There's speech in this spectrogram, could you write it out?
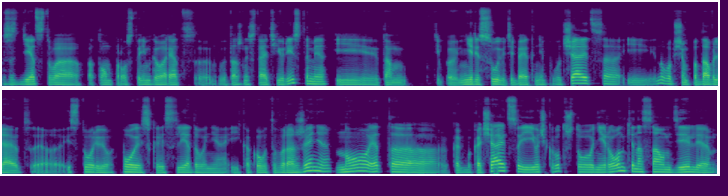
с детства потом просто им говорят, вы должны стать юристами, и там типа, не рисуй, у тебя это не получается, и, ну, в общем, подавляют э, историю поиска, исследования и какого-то выражения, но это как бы качается, и очень круто, что нейронки на самом деле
